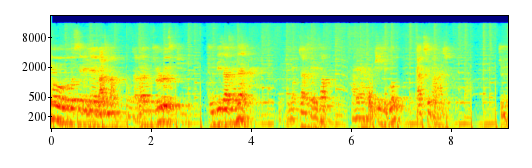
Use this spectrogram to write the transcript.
무브 시리즈의 마지막 동작은 줄루스키. 준비 자세는 옆자세에서 다리 한번 피시고 까치만 하시고. 준비.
